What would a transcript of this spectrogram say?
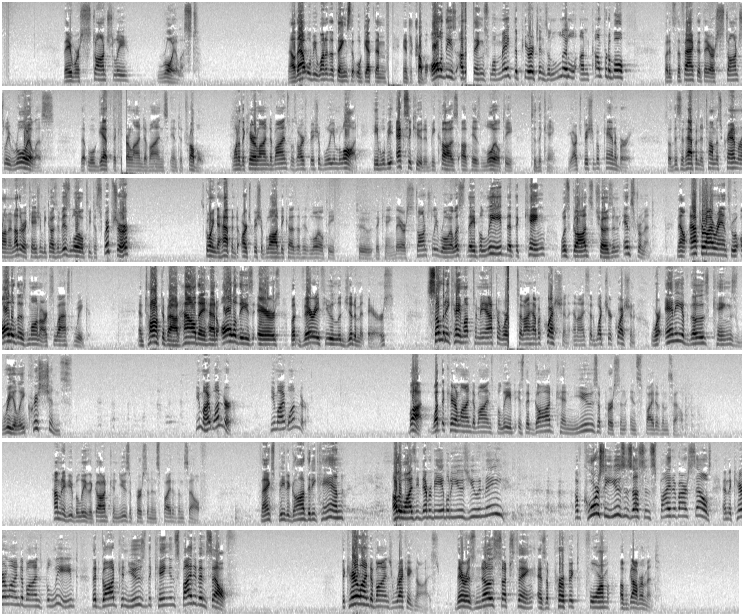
They were staunchly royalist. Now, that will be one of the things that will get them into trouble. All of these other things will make the Puritans a little uncomfortable, but it's the fact that they are staunchly royalists that will get the Caroline Divines into trouble. One of the Caroline Divines was Archbishop William Laud. he will be executed because of his loyalty to the king, the Archbishop of Canterbury. So this had happened to Thomas Cranmer on another occasion because of his loyalty to Scripture. It's going to happen to Archbishop Laud because of his loyalty to the king. They are staunchly royalists. They believe that the king was God's chosen instrument. Now, after I ran through all of those monarchs last week and talked about how they had all of these heirs but very few legitimate heirs, somebody came up to me afterwards and said, I have a question. And I said, What's your question? Were any of those kings really Christians? You might wonder. You might wonder. But what the Caroline divines believed is that God can use a person in spite of themselves. How many of you believe that God can use a person in spite of themselves? Thanks be to God that He can. Otherwise, He'd never be able to use you and me. Of course, He uses us in spite of ourselves. And the Caroline Divines believed that God can use the king in spite of himself. The Caroline Divines recognized there is no such thing as a perfect form of government.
